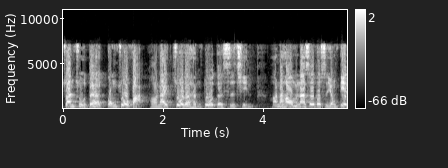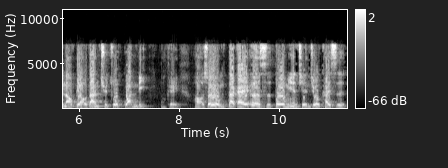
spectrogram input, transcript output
专注的工作法，哦，来做了很多的事情，啊，然后我们那时候都是用电脑表单去做管理，OK，好，所以我们大概二十多年前就开始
